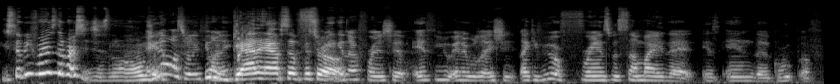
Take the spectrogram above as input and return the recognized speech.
You still be friends with the person, just as long as you know what's really funny. you gotta have self control. Speaking of friendship, if you're in a relationship, like if you're friends with somebody that is in the group of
